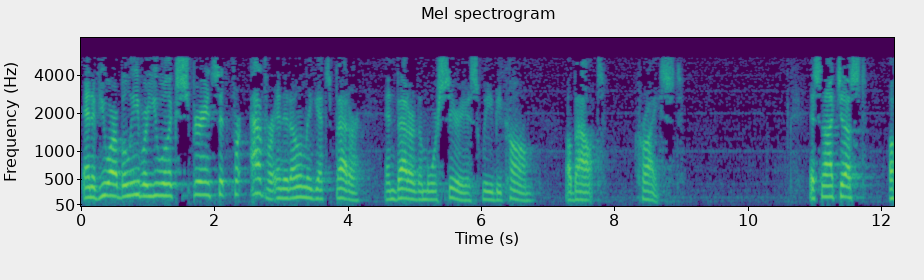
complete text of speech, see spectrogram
And if you are a believer, you will experience it forever. And it only gets better and better the more serious we become about Christ. It's not just a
